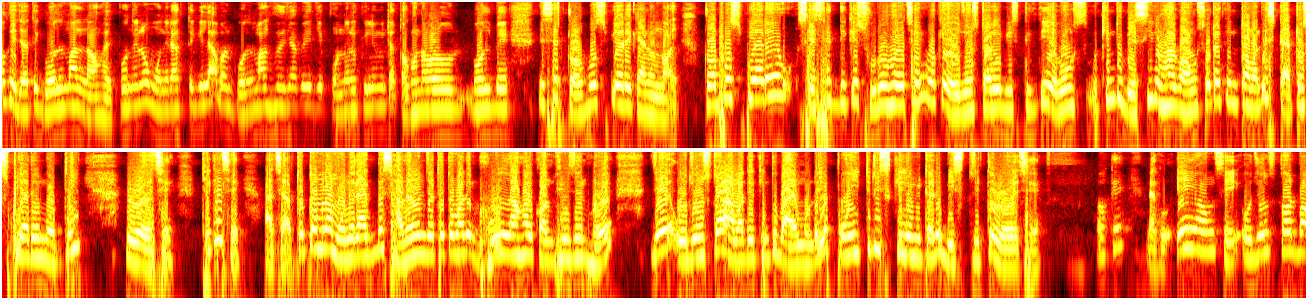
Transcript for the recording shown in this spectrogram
ওকে, যাতে গোলমাল না হয়। পনেরো মনে রাখতে গেলে আবার গোলমাল হয়ে যাবে যে পনেরো কিলোমিটার, তখন আবার বলবে যে সে ট্রপোস্ফিয়ারে কেন নয়। ট্রপোস্ফিয়ারেও শেষের দিকে শুরু হয়েছে, ওকে ওজোন স্তরের বিস্তৃতি এবং কিন্তু বেশিরভাগ অংশটা কিন্তু আমাদের স্ট্যাটোস্ফিয়ারের মধ্যেই রয়েছে। ঠিক আছে? আচ্ছা তো তোমরা মনে রাখবে, সাধারণ যাতে তোমাদের ভুল না হয় কনফিউশন হয়ে যে ওজোন স্তর আমাদের কিন্তু বায়ুমণ্ডলে পঁয়ত্রিশ কিলোমিটারে বিস্তৃত রয়েছে। ওকে দেখো, এই অংশে ওজোন স্তর বা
